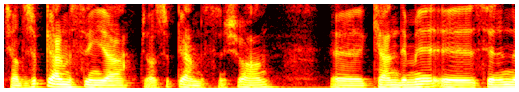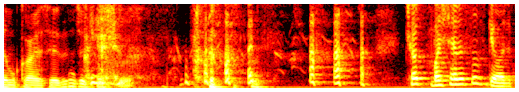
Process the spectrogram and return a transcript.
Çalışıp gelmişsin ya. Çalışıp gelmişsin. Şu an e, kendimi e, seninle mukayese edince çok Çok başarısız gördüm.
